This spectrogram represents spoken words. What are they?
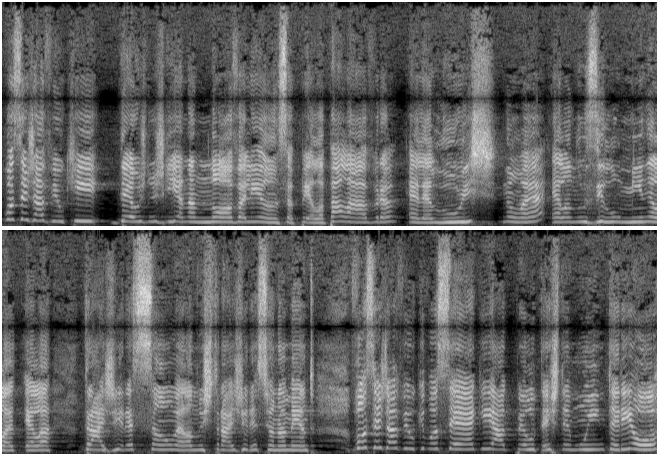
Você já viu que Deus nos guia na nova aliança pela palavra. Ela é luz, não é? Ela nos ilumina, ela, ela traz direção, ela nos traz direcionamento. Você já viu que você é guiado pelo testemunho interior.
